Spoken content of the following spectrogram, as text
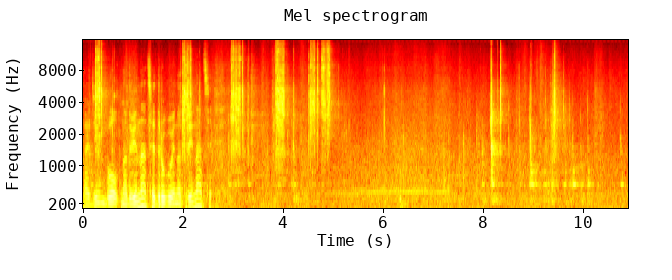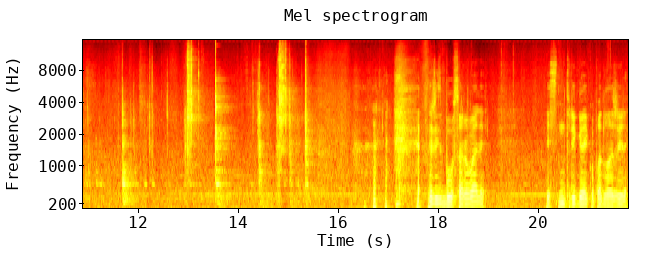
Один болт на 12, другой на 13. Резьбу сорвали и снутри гайку подложили.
